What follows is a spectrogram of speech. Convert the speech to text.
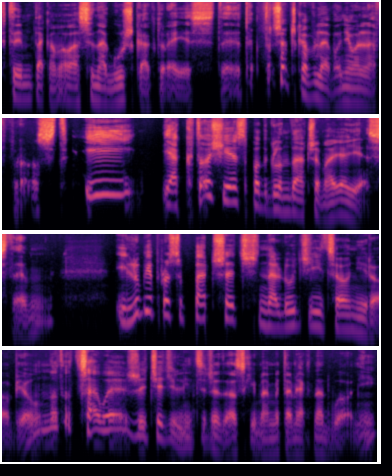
w tym taka mała synaguszka, która jest e, tak troszeczkę w lewo, niemal na wprost. I jak ktoś jest podglądaczem, a ja jestem, i lubię po prostu patrzeć na ludzi, co oni robią, no to całe życie dzielnicy żydowskiej mamy tam jak na dłoni.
